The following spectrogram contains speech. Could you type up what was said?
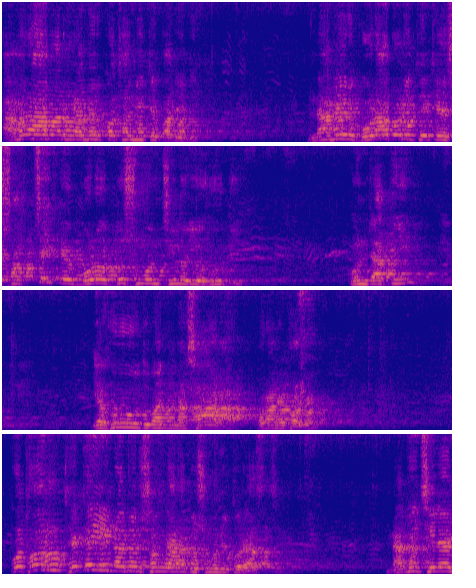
আমরা আমার নাবির কথা নিতে পারিনি। নাবির গোড়াগড়ি থেকে সবচেয়ে বড় দুশ্মন ছিল ইহুদি। কোন জাতি? নাসারা, কোরআনে পড়বেন। প্রথম থেকেই নবীর সঙ্গে দুশ্মনী করে আসছে। নবী ছিলেন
